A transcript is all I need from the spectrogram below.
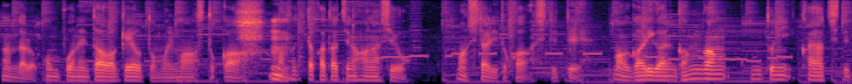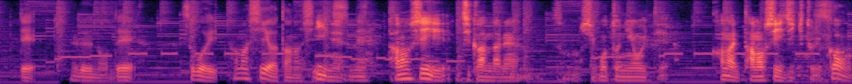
なんだろう、コンポーネントは分けようと思いますとか、うんまあそういった形の話を、まあしたりとかしてて、まあガリガリ、ガンガン本当に開発してってるので、すごい楽しいは楽しいですね。楽しい時間だね。その仕事において。かなり楽しい時期というか。そうね。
